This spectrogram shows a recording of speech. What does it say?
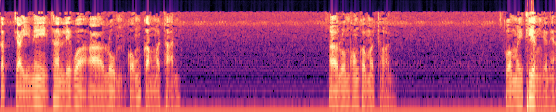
กับใจนี่ ท่านเรียกว่า อารมณ์ของกรรมฐาน อารมณ์ของกรรมฐานความไม่เที่ยงอย่างนี้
